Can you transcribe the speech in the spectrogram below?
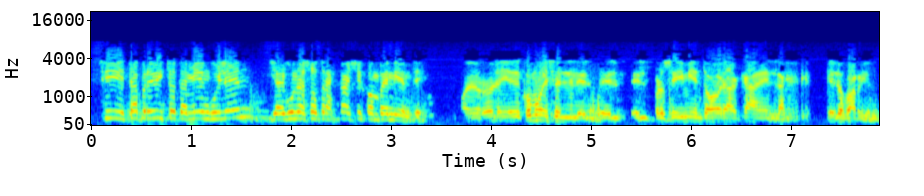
Sí, está previsto también Huilén y algunas otras calles con pendiente. Bueno, Role, ¿cómo es el, el- el- el procedimiento ahora acá en, la, en los barrios?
